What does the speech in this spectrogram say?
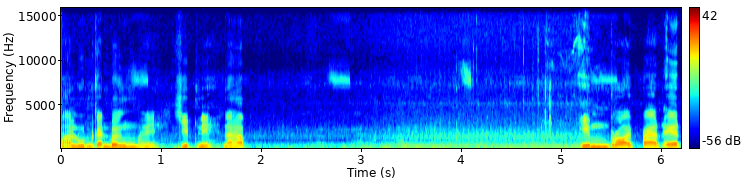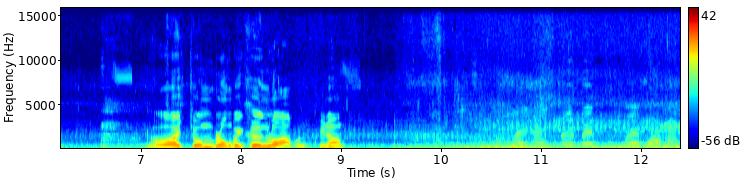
มาลุ้นกันเบิ้งให้คลิปนี่นะครับ M108S โอ้ยจมลงไปเคืองล้อพุ่นพี่น้องอ่า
